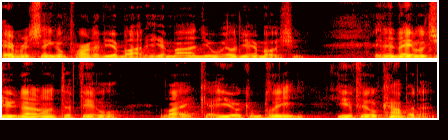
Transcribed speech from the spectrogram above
every single part of your body your mind, your will, your emotion. It enables you not only to feel like you're complete, you feel competent.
